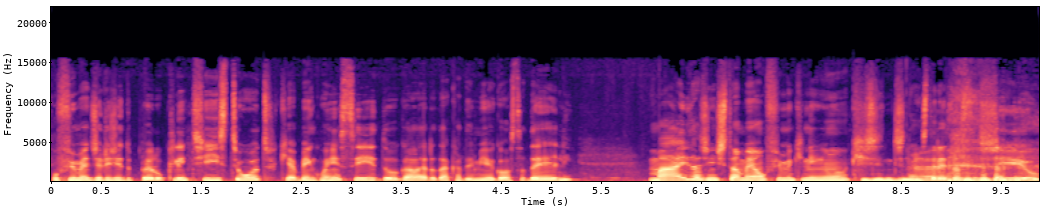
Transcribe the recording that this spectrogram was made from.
O filme é dirigido pelo Clint Eastwood, que é bem conhecido, a galera da academia gosta dele. Mas a gente também é um filme que nenhum aqui de nós É. três assistiu.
